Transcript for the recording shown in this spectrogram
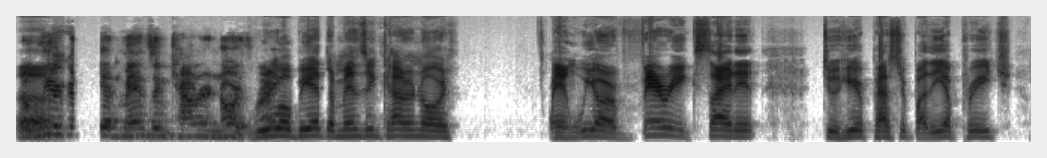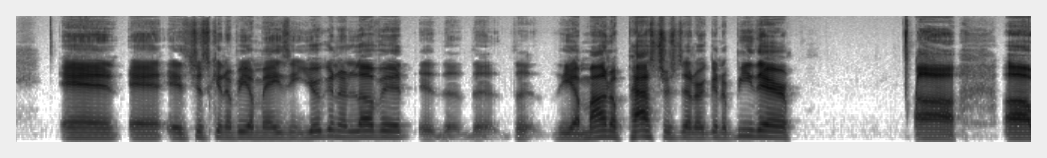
Uh, we are going to be at Men's Encounter North, we will be at the Men's Encounter North, and we are very excited to hear Pastor Padilla preach. And and it's just gonna be amazing. You're gonna love it. uh, The the the, the amount of pastors that are gonna be there. Uh uh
